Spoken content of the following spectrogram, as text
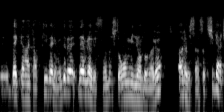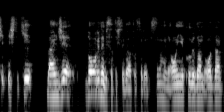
e, beklenen katkıyı veremedi ve devre arasında da işte 10 milyon dolara Arabistan satışı gerçekleşti ki bence doğru da bir satıştı Galatasaray açısından. Hani Onyekuru'dan oradan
